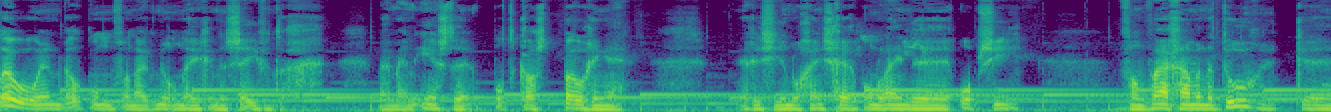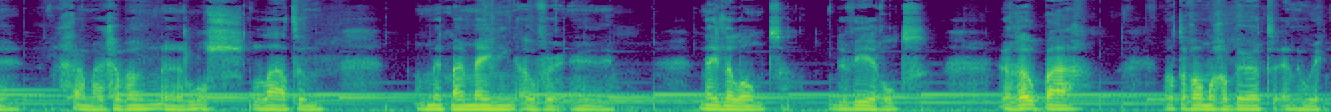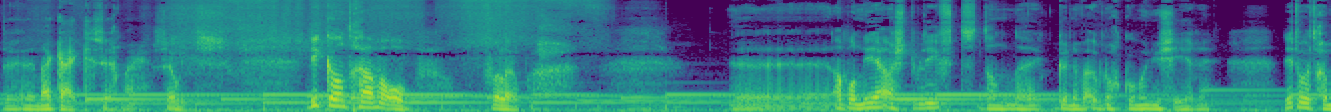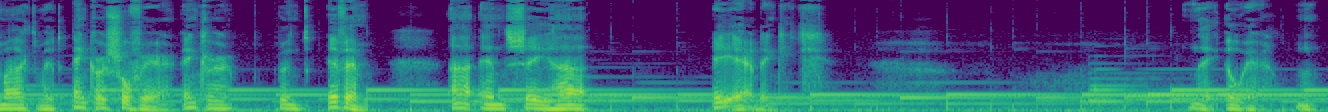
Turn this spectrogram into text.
Hallo en welkom vanuit 079 bij mijn eerste podcastpogingen. Er is hier nog geen scherp omlijnde optie van waar gaan we naartoe. Ik uh, ga maar gewoon uh, loslaten met mijn mening over uh, Nederland, de wereld, Europa, wat er allemaal gebeurt en hoe ik er naar kijk, zeg maar. Zoiets. Die kant gaan we op, voorlopig. Uh, abonneer alsjeblieft, dan uh, kunnen we ook nog communiceren. Dit wordt gemaakt met Anchor Software, anchor.fm. A-N-C-H-E-R, denk ik. Nee, O-R. Hm.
